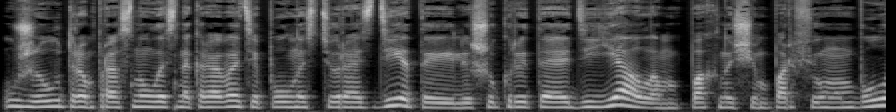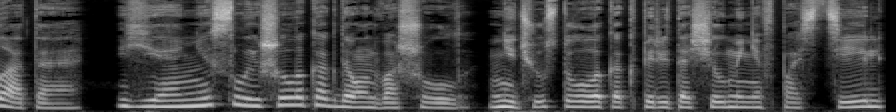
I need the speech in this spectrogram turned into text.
Уже утром проснулась на кровати полностью раздетая, лишь укрытая одеялом, пахнущим парфюмом Булата. Я не слышала, когда он вошел, не чувствовала, как перетащил меня в постель,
